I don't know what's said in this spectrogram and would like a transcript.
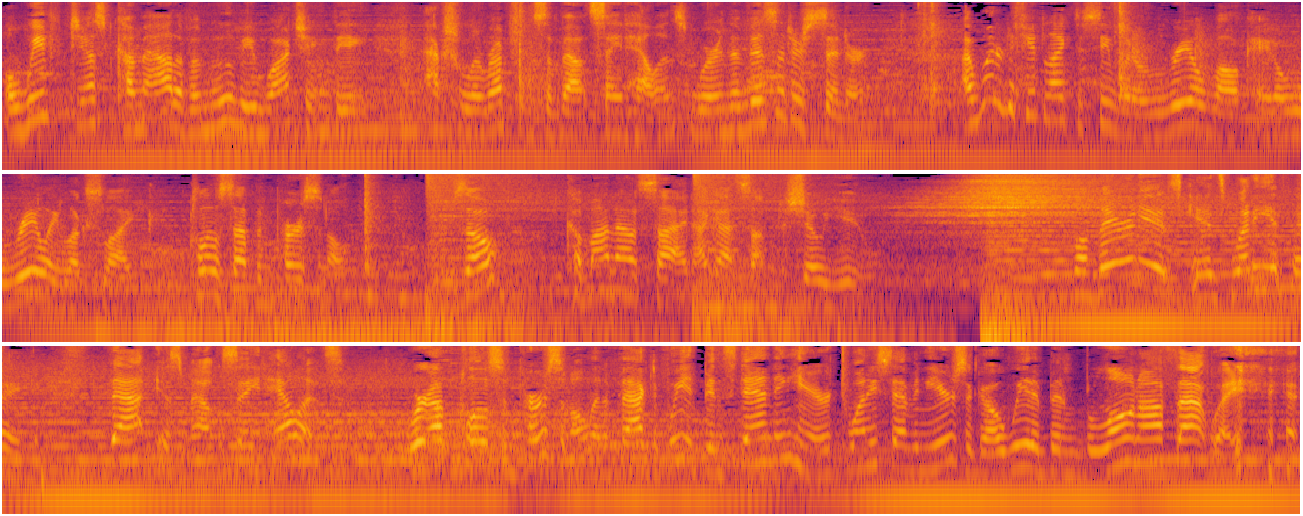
Well, we've just come out of a movie watching the actual eruptions about St. Helens. We're in the visitor center. I wondered if you'd like to see what a real volcano really looks like, close up and personal. So, come on outside. I got something to show you. Well, there it is, kids. What do you think? That is Mount St. Helens. We're up close and personal, and in fact, if we had been standing here 27 years ago, we'd have been blown off that way.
